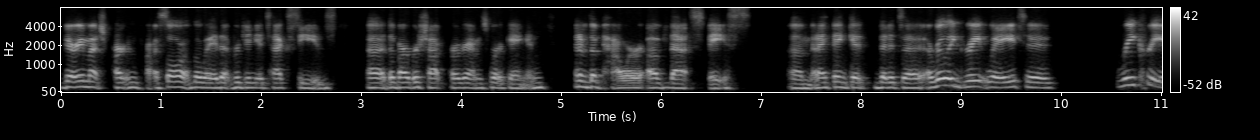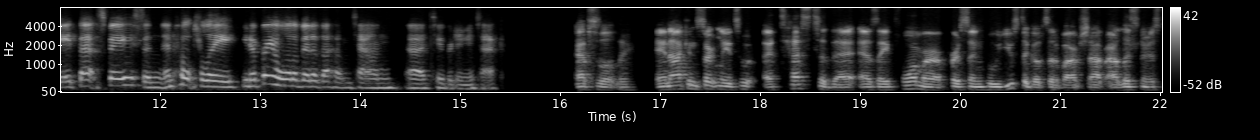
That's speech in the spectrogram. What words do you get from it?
very much part and parcel of the way that Virginia Tech sees uh, the barbershop programs working and kind of the power of that space. Um, and I think it, that it's a, a really great way to recreate that space and, and hopefully, you know, bring a little bit of the hometown uh, to Virginia Tech. Absolutely. And I can certainly to attest to that as a former person who used to go to the barbershop. Our listeners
